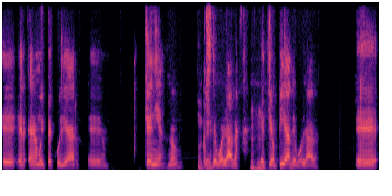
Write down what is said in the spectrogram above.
eh, er, era muy peculiar, eh, Kenia, ¿no? pues de volada. Etiopía de volada. Eh,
